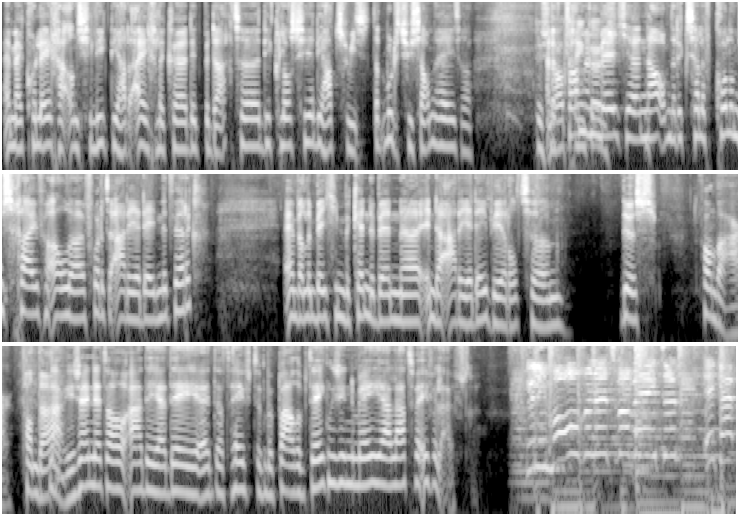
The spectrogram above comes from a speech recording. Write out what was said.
En mijn collega Angelique, die had eigenlijk dit bedacht. eh, die klos hier, die had zoiets. Dat moet Suzanne heten. Dus en dat kwam een beetje, nou, omdat ik zelf columns schrijf al voor het ADHD-netwerk. En wel een beetje een bekende ben eh, in de ADHD-wereld. ehm. dus Vandaar. vandaar. Nou, je zei net al, ADHD, eh, dat heeft een bepaalde betekenis in de media. Laten we even luisteren. Jullie mogen het wel weten, ik heb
